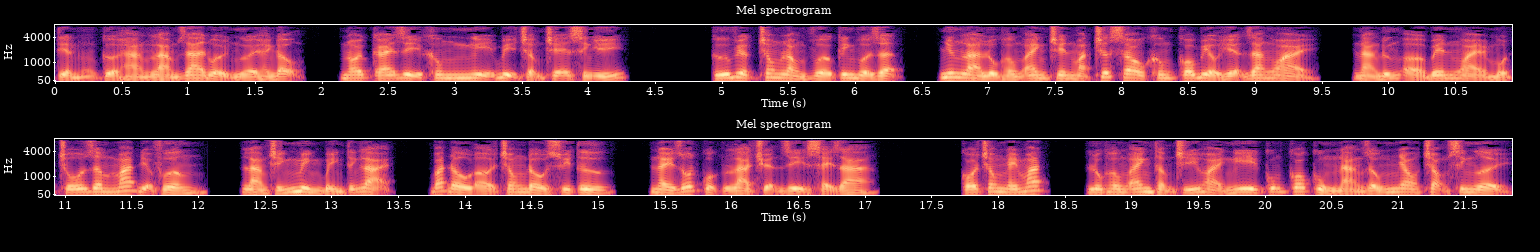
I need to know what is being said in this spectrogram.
tiền cửa hàng làm ra đuổi người hành động, nói cái gì không nghĩ bị chậm trễ sinh ý. Cứ việc trong lòng vừa kinh vừa giận, nhưng là Lục Hồng Anh trên mặt trước sau không có biểu hiện ra ngoài, nàng đứng ở bên ngoài một chỗ dâm mát địa phương, làm chính mình bình tĩnh lại, bắt đầu ở trong đầu suy tư, này rốt cuộc là chuyện gì xảy ra. Có trong nháy mắt, Lục Hồng Anh thậm chí hoài nghi cũng có cùng nàng giống nhau trọng sinh người,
